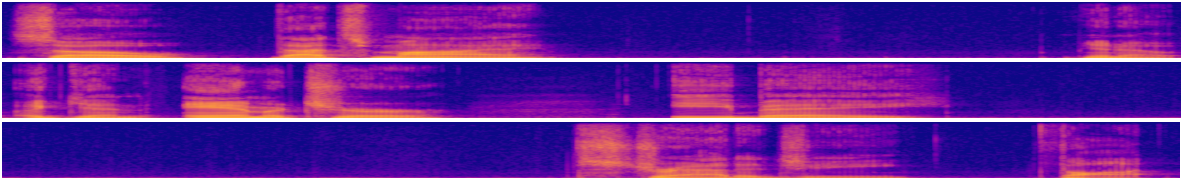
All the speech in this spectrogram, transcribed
So that's my, you know, again, amateur eBay strategy thought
